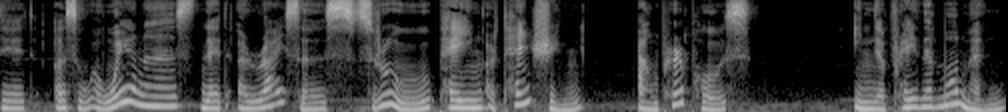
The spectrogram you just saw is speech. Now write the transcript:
it as awareness that arises through paying attention on purpose in the present moment,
